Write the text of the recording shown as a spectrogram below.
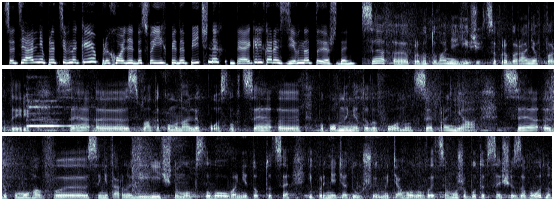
Соціальні працівники приходять до своїх підопічних декілька разів на тиждень. Це е, приготування їжі, це прибирання в квартирі, це е, сплата комунальних послуг, це е, поповнення телефону, це прання, це е, допомога в е, санітарно-гігієнічному обслуговуванні, тобто це і прийняття душу, і миття голови. Це може бути все, що завгодно,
